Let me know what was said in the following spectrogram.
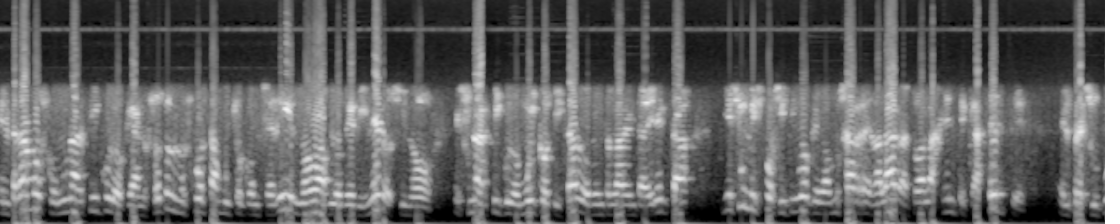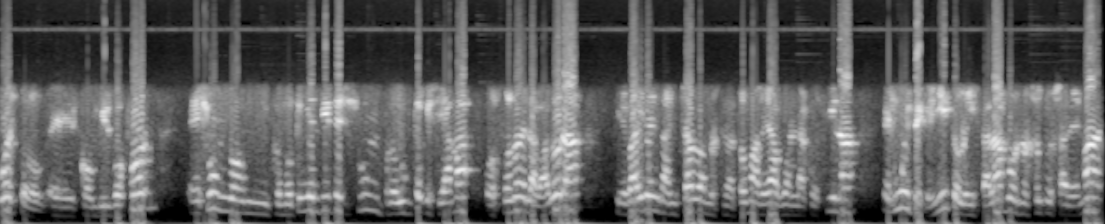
entramos con un artículo que a nosotros nos cuesta mucho conseguir, no hablo de dinero, sino es un artículo muy cotizado dentro de la venta directa y es un dispositivo que vamos a regalar a toda la gente que acepte el presupuesto eh, con Bilboform. Es un, como tú bien dices, es un producto que se llama ozono de lavadora, que va a ir enganchado a nuestra toma de agua en la cocina. Es muy pequeñito, lo instalamos nosotros además,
